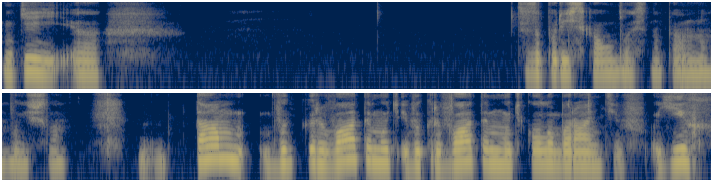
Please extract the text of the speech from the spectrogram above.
який е, це Запорізька область, напевно, вийшла. Там викриватимуть і викриватимуть колаборантів. Їх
